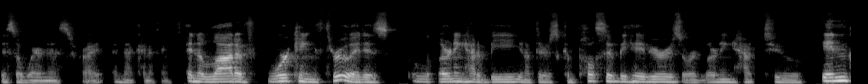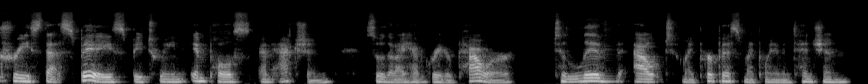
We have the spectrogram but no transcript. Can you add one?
this awareness right and that kind of thing. And a lot of working through it is learning how to be you know if there's compulsive behaviors or learning how to increase that space between impulse and action so that i have greater power to live out my purpose, my point of intention,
